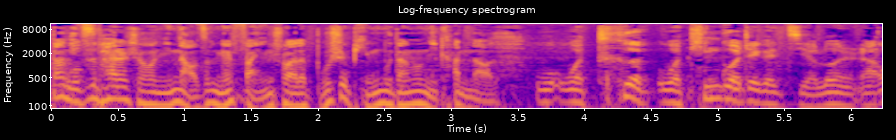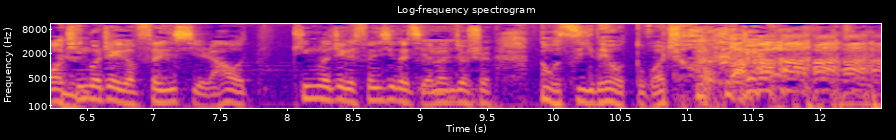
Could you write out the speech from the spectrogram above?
当你自拍的时候，你脑子里面反映出来的不是屏幕当中你看到的。我我特我听过这个结论，然后我听过这个分析，然后听了这个分析的结论就是，那我自己得有多丑？啊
